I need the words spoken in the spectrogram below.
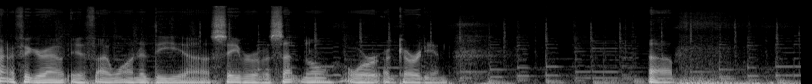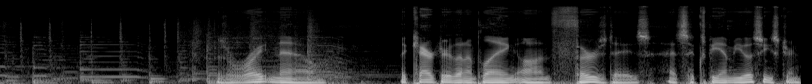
trying to figure out if I wanted the uh, saber of a sentinel or a guardian. Um, because right now, the character that I'm playing on Thursdays at 6 p.m. U.S. Eastern,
